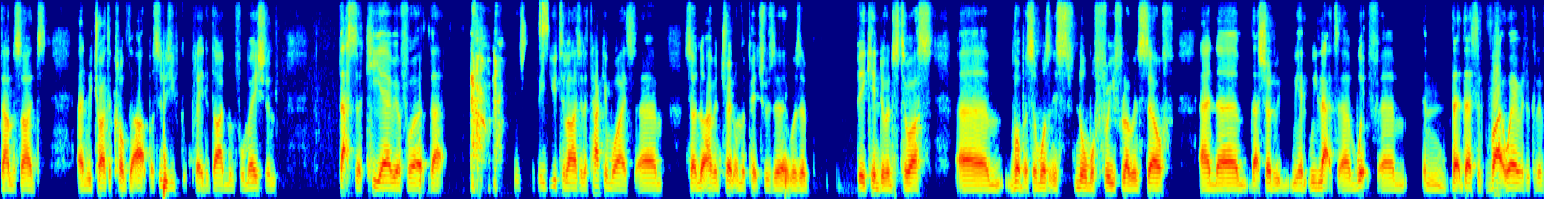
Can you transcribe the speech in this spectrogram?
down the sides, and we tried to clog that up. As soon as you play the diamond formation, that's a key area for that to be utilised and attacking wise. Um, so not having Trent on the pitch was a was a big hindrance to us. Um, Robertson wasn't his normal free flowing self, and um, that showed we we, had, we lacked um, width, and that, that's vital areas we could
